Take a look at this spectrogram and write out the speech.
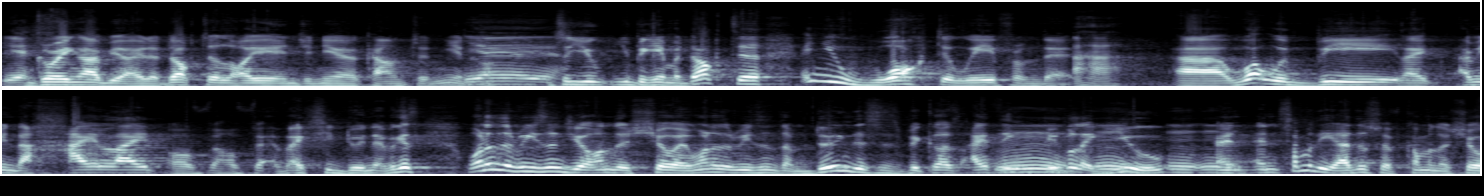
Yes. Growing up, you're either doctor, lawyer, engineer, accountant, you know. So you, you became a doctor and you walked away from that. Uh-huh. Uh, what would be like, I mean, the highlight of, of, actually doing that? Because one of the reasons you're on the show and one of the reasons I'm doing this is because I Mm, think people like you and, and some of the others who have come on the show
